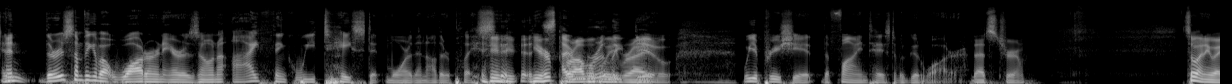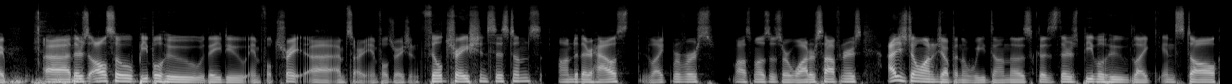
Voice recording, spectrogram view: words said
And, and there is something about water in Arizona. I think we taste it more than other places. You're I probably really right. do. We appreciate the fine taste of a good water. That's true. So anyway, uh, there's also people who they do infiltrate. Uh, I'm sorry, infiltration, filtration systems onto their house, like reverse osmosis or water softeners. I just don't want to jump in the weeds on those because there's people who like install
